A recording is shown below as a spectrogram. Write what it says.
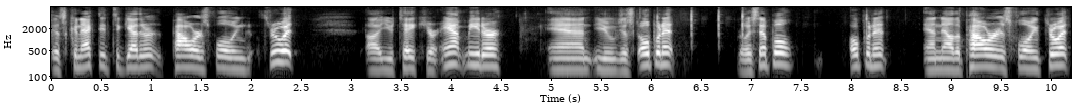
it's connected together, power is flowing through it. Uh, you take your amp meter and you just open it, really simple, open it, and now the power is flowing through it,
